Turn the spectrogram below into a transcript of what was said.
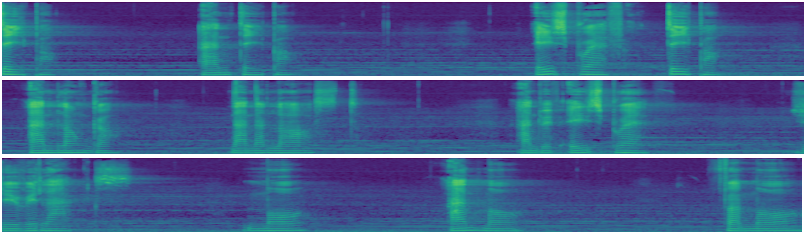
deeper and deeper. Each breath deeper and longer than the last. And with each breath, you relax more and more. The more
